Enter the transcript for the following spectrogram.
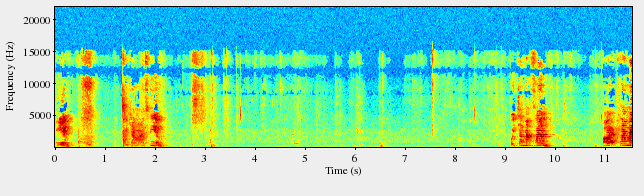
Xiêm cái trang mãi xiêm Cô cho mã phân rồi, khang mê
